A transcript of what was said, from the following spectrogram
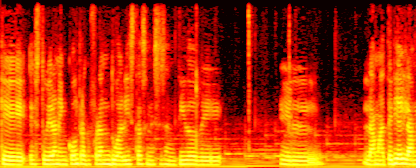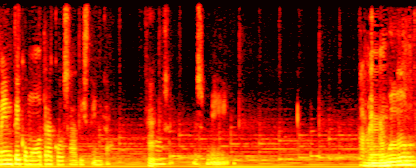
que estuvieran en contra, que fueran dualistas en ese sentido de la materia y la mente como otra cosa distinta. Hmm. No sé, es mi... A menudo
